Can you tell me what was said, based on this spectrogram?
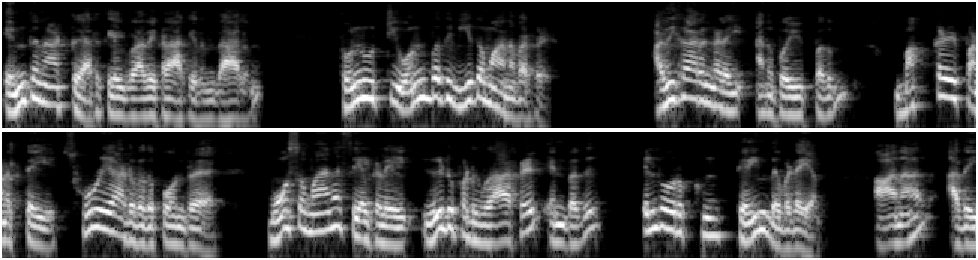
எந்த நாட்டு அரசியல்வாதிகளாக இருந்தாலும் தொன்னூற்றி ஒன்பது வீதமானவர்கள் அதிகாரங்களை அனுபவிப்பதும் மக்கள் பணத்தை சூறையாடுவது போன்ற மோசமான செயல்களில் ஈடுபடுகிறார்கள் என்பது எல்லோருக்கும் தெரிந்த விடயம். ஆனால் அதை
